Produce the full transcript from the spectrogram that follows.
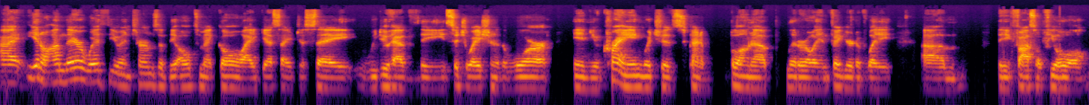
I, you know, I'm there with you in terms of the ultimate goal. I guess I just say we do have the situation of the war in Ukraine, which is kind of blown up literally and figuratively um, the fossil fuel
